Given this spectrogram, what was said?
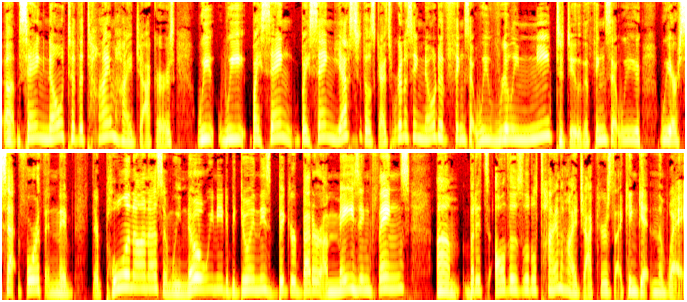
Um, saying no to the time hijackers. We we by saying by saying yes to those guys, we're going to say no to the things that we really need to do, the things that we we are set forth, and they they're pulling on us, and we know we need to be doing these bigger, better, amazing things. Um, but it's all those little time hijackers that can get in the way.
